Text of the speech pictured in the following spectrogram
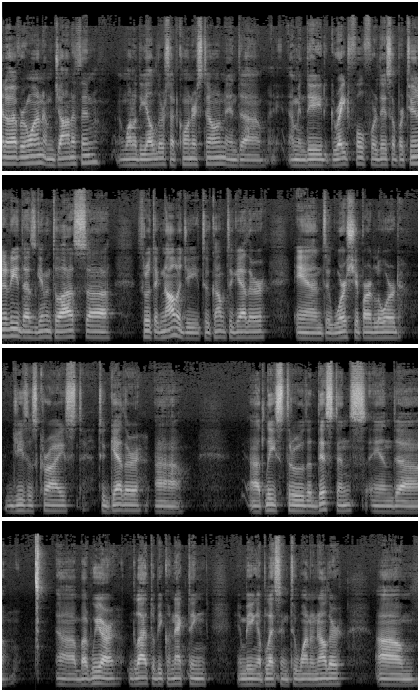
Hello, everyone. I'm Jonathan. I'm one of the elders at Cornerstone, and uh, I'm indeed grateful for this opportunity that's given to us uh, through technology to come together and worship our Lord Jesus Christ together, uh, at least through the distance. And uh, uh, but we are glad to be connecting and being a blessing to one another. Um,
